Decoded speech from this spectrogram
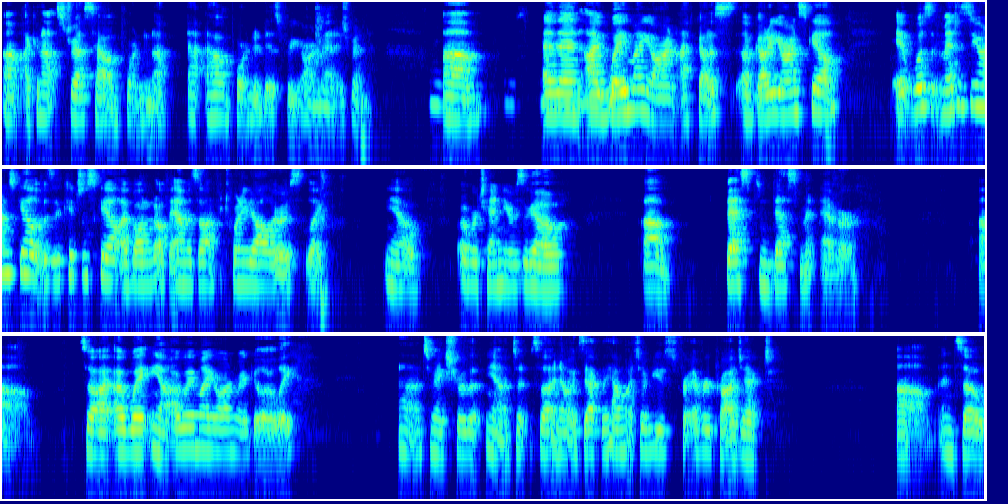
Um, I cannot stress how important enough how important it is for yarn management. Um, And then I weigh my yarn. I've got a I've got a yarn scale. It wasn't meant as a yarn scale. It was a kitchen scale. I bought it off Amazon for twenty dollars, like you know, over ten years ago. Uh, best investment ever. Um, so I, I weigh you know I weigh my yarn regularly uh, to make sure that you know to, so I know exactly how much I've used for every project. Um, and so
